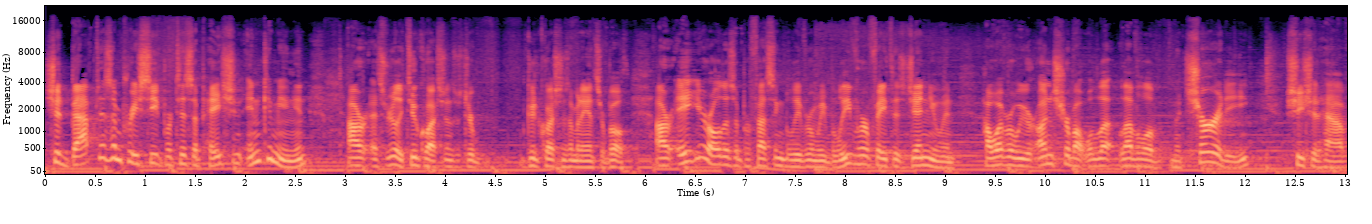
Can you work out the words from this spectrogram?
Should baptism precede participation in communion? Our, it's really two questions, which are good questions. I'm going to answer both. Our eight year old is a professing believer, and we believe her faith is genuine. However, we are unsure about what le- level of maturity she should have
